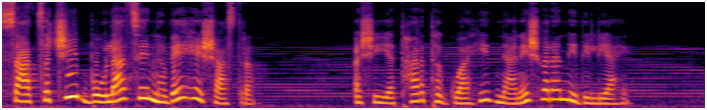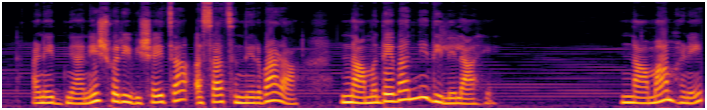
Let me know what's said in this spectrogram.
साचची बोलाचे नव्हे हे शास्त्र. अशी यथार्थ ग्वाही ज्ञानेश्वरांनी दिली आहे. आणि ज्ञानेश्वरी विषयीचा असाच निर्वाळा नामदेवांनी दिलेला आहे. नामा म्हणे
